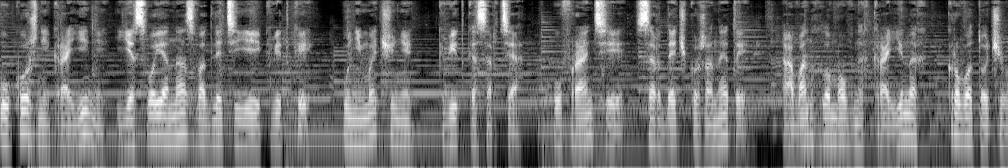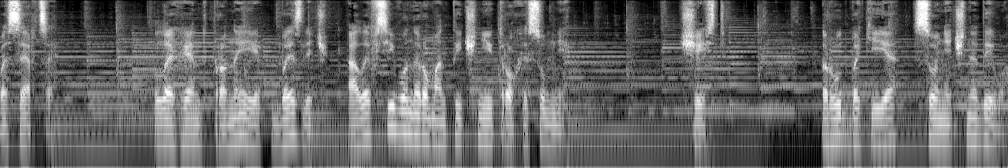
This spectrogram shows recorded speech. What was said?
У кожній країні є своя назва для цієї квітки, у Німеччині квітка серця, у Франції сердечко жанети, а в англомовних країнах кровоточиве серце. Легенд про неї безліч, але всі вони романтичні і трохи сумні. 6. Рудбакія сонячне диво.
